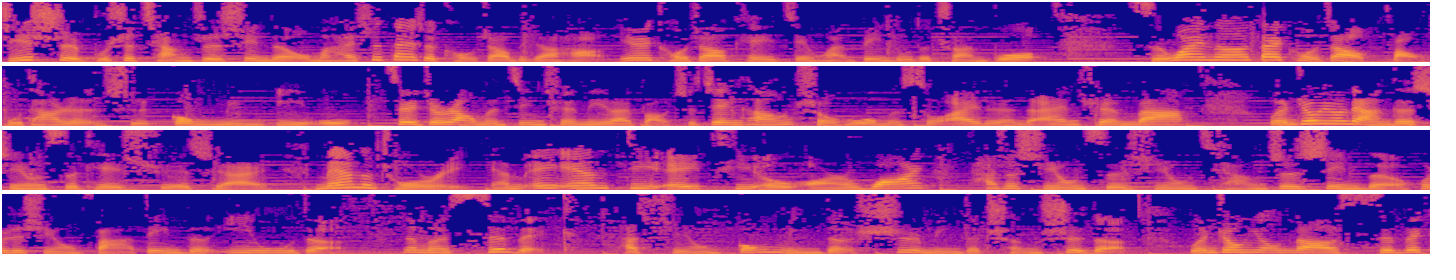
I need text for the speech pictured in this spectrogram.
即使不是强制性的，我们还是戴着口罩比较好，因为口罩可以减缓病毒的传播。此外呢，戴口罩保护他人是公民义务，所以就让我们尽全力来保持健康，守护我们所爱的人的安全吧。文中有两个形容词可以学起来：mandatory（m a n d a t o r y），它是形容词，形容强制性的或是形容法定的义务的。那么 civic。它是形容公民的、市民的、城市的。文中用到 civic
